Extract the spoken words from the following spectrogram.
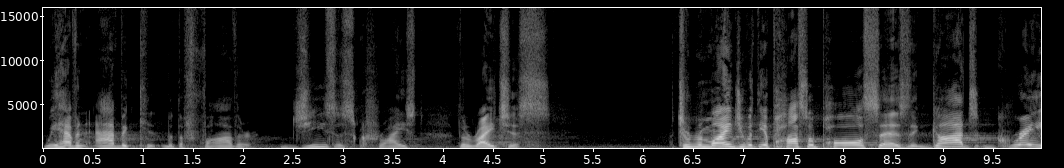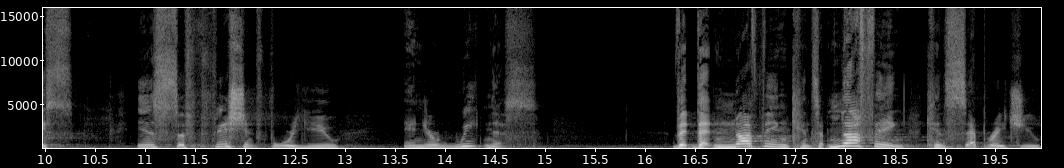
we have an advocate with the Father, Jesus Christ the righteous to remind you what the Apostle Paul says that God's grace is sufficient for you in your weakness. That, that nothing, can, nothing can separate you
